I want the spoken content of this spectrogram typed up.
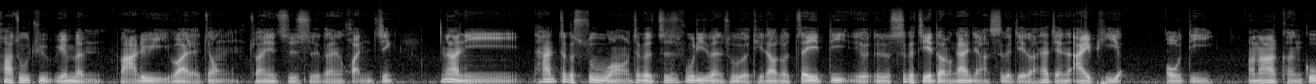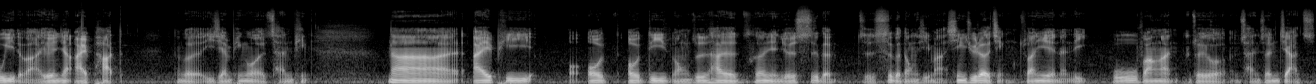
跨出去原本法律以外的这种专业知识跟环境。那你他这个书哦，这个知识复利这本书有提到说这一 D 有有四个阶段，我刚才讲四个阶段，它简称 IPOD 啊，那可能故意的吧，有点像 iPad。那个以前苹果的产品，那 I P O O D，总之它的特点就是四个，只四个东西嘛：兴趣、热情、专业能力、服务方案，最后产生价值。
